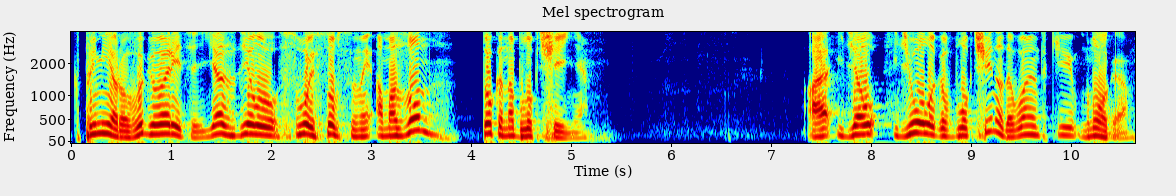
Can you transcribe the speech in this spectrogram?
К примеру, вы говорите, я сделаю свой собственный Amazon только на блокчейне. А идеологов блокчейна довольно-таки много.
